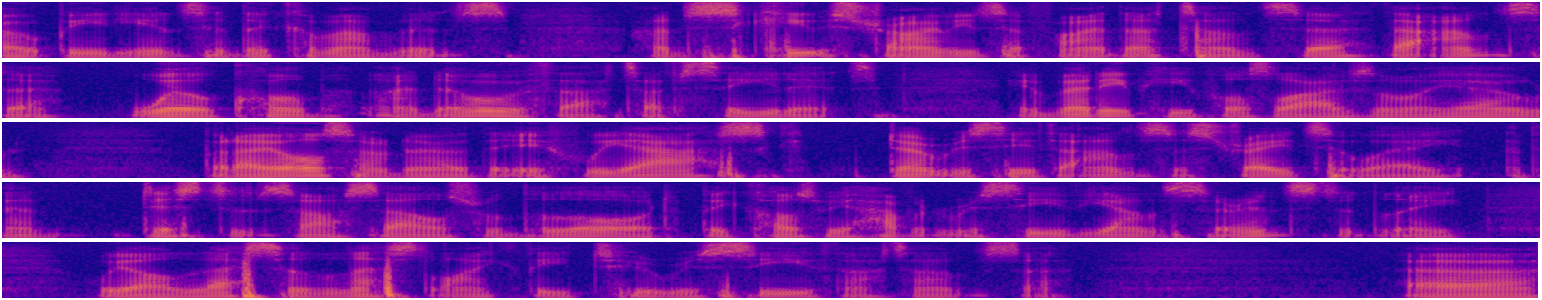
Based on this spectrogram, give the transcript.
obedience in the commandments and keep striving to find that answer, that answer will come. I know of that. I've seen it in many people's lives of my own. But I also know that if we ask don't receive that answer straight away and then distance ourselves from the Lord because we haven't received the answer instantly, we are less and less likely to receive that answer. Uh,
